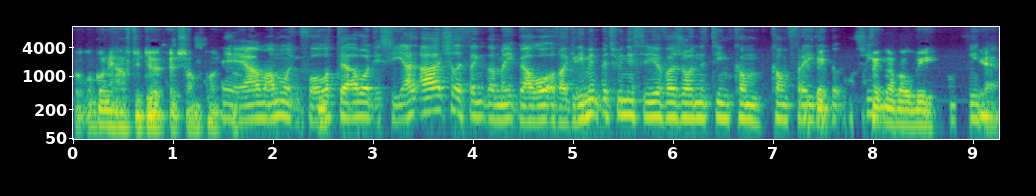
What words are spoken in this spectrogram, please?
But we're going to have to do it at some point. Yeah, I'm, I'm looking forward to it. I want to see. I, I, actually think there might be a lot of agreement between the three of us on the team come come Friday, think, but we'll see. I think there will be. We'll yeah.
